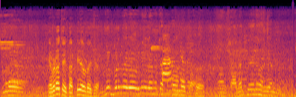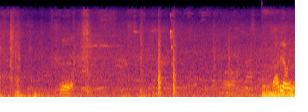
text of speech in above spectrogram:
നമ്മുടെ എവിടെ വെച്ചാ തട്ടി എവിടെ വെച്ചാ ഇത് ഇവിടുന്ന് ഒരു ഒരു കിലോമീറ്റർ അപ്പുറത്ത് കൊണ്ട് വെച്ചാൽ ആ സ്ഥലപ്പേരും അറിയാൻ ശരിയായോ? ചാടി ഇറങ്ങി.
